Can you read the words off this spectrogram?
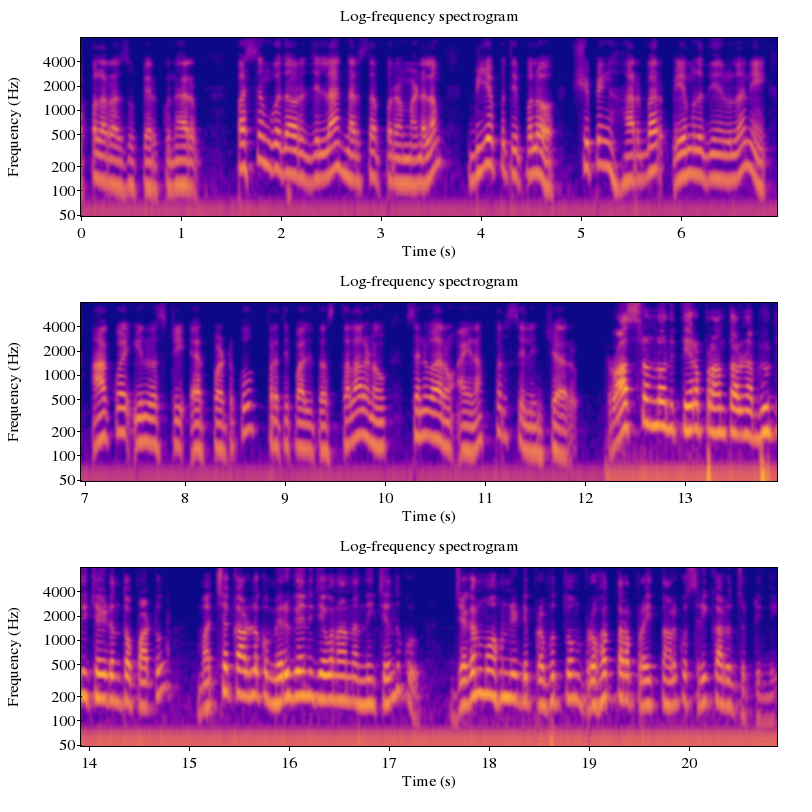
అప్పలరాజు పేర్కొన్నారు. పశ్చిమ గోదావరి జిల్లా నరసాపురం మండలం బియ్యపుతిప్పలో షిప్పింగ్ హార్బర్ వేములదీనులని ఆక్వా యూనివర్సిటీ ఏర్పాటుకు ప్రతిపాదిత స్థలాలను శనివారం ఆయన పరిశీలించారు. రాష్ట్రంలోని తీర ప్రాంతాలను అభివృద్ధి చేయడంతో పాటు మత్స్యకారులకు మెరుగైన జీవనాన్ని అందించేందుకు జగన్మోహన్ రెడ్డి ప్రభుత్వం బృహత్తర ప్రయత్నాలకు శ్రీకారం చుట్టింది.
